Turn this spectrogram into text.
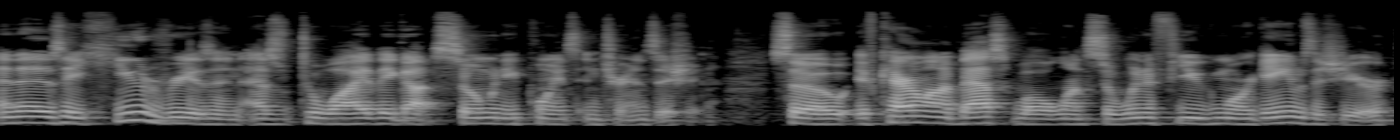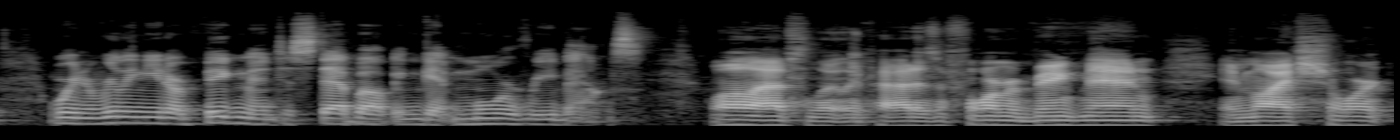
and that is a huge reason as to why they got so many points in transition. So if Carolina basketball wants to win a few more games this year, we're going to really need our big men to step up and get more rebounds. Well, absolutely, Pat. As a former big man in my short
